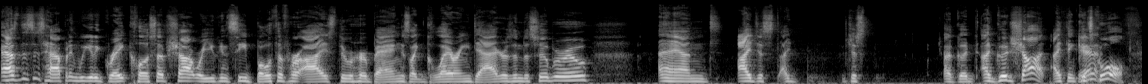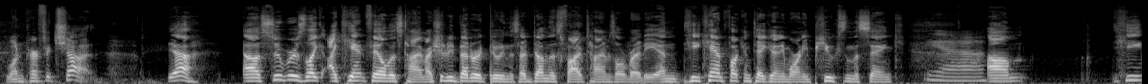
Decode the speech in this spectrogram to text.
As this is happening, we get a great close up shot where you can see both of her eyes through her bangs, like glaring daggers into Subaru. And I just, I just a good a good shot. I think it's cool. One perfect shot. Yeah. Uh, Subaru's like, I can't fail this time. I should be better at doing this. I've done this five times already. And he can't fucking take it anymore, and he pukes in the sink. Yeah. Um, he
